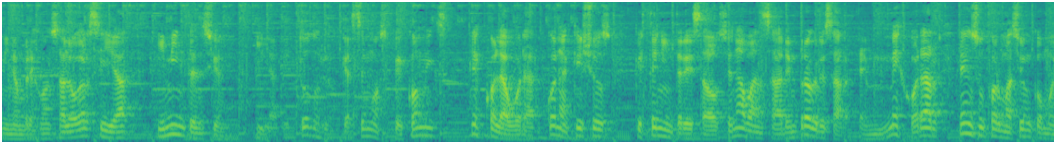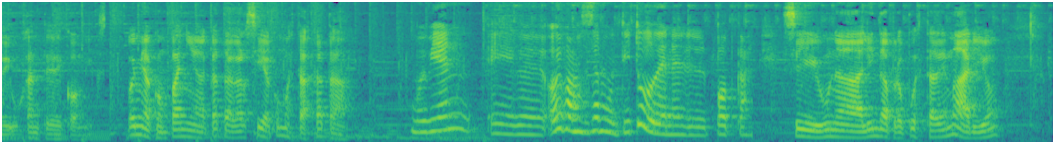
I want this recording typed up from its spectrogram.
Mi nombre es Gonzalo García y mi intención, y la de todos los que hacemos G-Comics, es colaborar con aquellos que estén interesados en avanzar, en progresar, en mejorar en su formación como dibujante de cómics. Hoy me acompaña Cata García. ¿Cómo estás, Cata? Muy bien, eh, hoy vamos a hacer multitud en el podcast. Sí, una linda propuesta de Mario,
